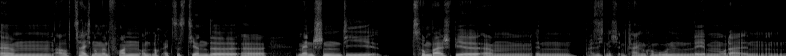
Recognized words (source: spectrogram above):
ähm, Aufzeichnungen von und noch existierende äh, Menschen, die zum Beispiel ähm, in, weiß ich nicht, in kleinen Kommunen leben oder in, in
